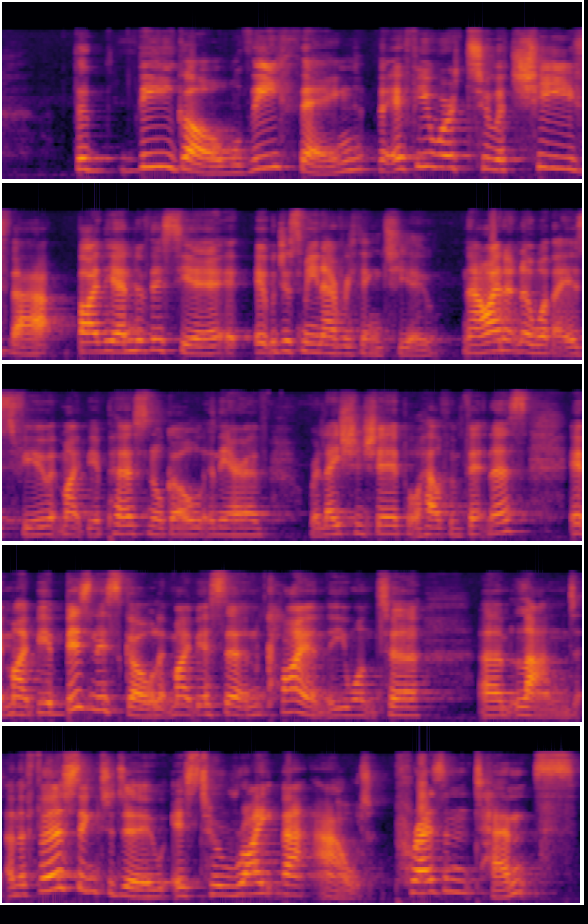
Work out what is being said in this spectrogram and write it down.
the, the goal, the thing that if you were to achieve that by the end of this year, it, it would just mean everything to you. Now, I don't know what that is for you. It might be a personal goal in the area of relationship or health and fitness. It might be a business goal. It might be a certain client that you want to um, land. And the first thing to do is to write that out, present tense,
